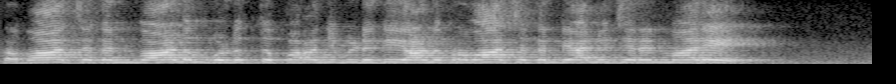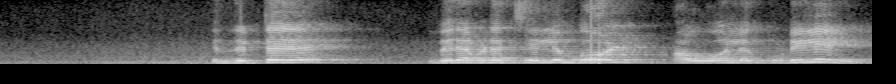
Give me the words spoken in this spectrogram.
പ്രവാചകൻ വാളും കൊടുത്ത് പറഞ്ഞു വിടുകയാണ് പ്രവാചകന്റെ അനുചരന്മാരെ. എന്നിട്ട് ഇവരവിടെ ചെല്ലുമ്പോൾ ആ ഓല കുടിലിൽ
